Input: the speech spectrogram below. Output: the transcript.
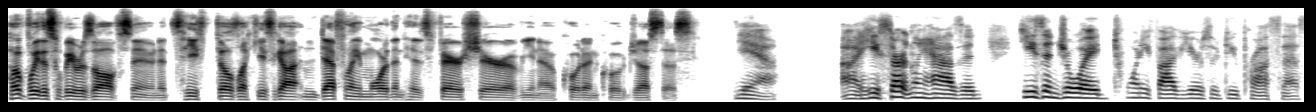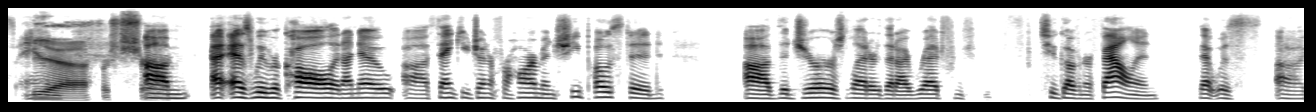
hopefully this will be resolved soon. It's he feels like he's gotten definitely more than his fair share of, you know, quote unquote justice. Yeah, uh, he certainly has it. He's enjoyed 25 years of due process, and Yeah, for sure. um, as we recall, and I know, uh, thank you, Jennifer Harmon. She posted uh, the juror's letter that I read from to Governor Fallin that was uh,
